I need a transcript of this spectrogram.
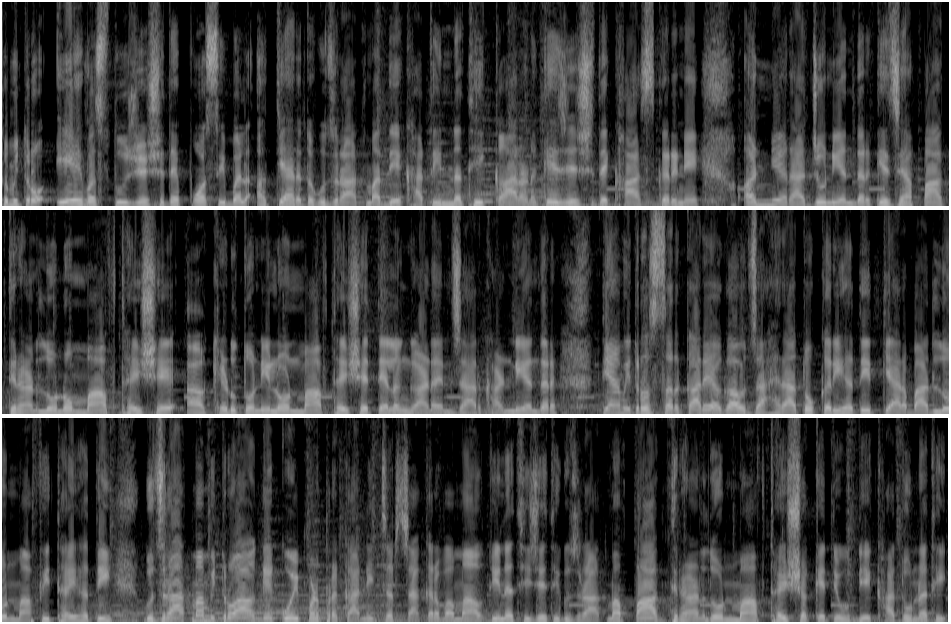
તો મિત્રો, એ વસ્તુ જે છે તે પોસિબલ અત્યારે તો ગુજરાતમાં દેખાતી નથી, કારણ કે જે છે તે ખાસ કરીને અન્ય રાજ્યોની અંદર કે જ્યાં પાક ધિરાણ લોનો માફ થઈ છે ખેડૂતોની લોન માફ થઈ છે તેલંગાણા અને ઝારખંડની અંદર. ત્યાં મિત્રો સરકારે અગાઉ જાહેરાતો કરી હતી, ત્યારબાદ લોન માફી થઈ હતી. ગુજરાતમાં મિત્રો આ અંગે કોઈ પણ પ્રકારની ચર્ચા કરવામાં આવતી નથી, જેથી ગુજરાતમાં પાક ધિરાણ લોન માફ થઈ શકે તેવું દેખાતું નથી.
